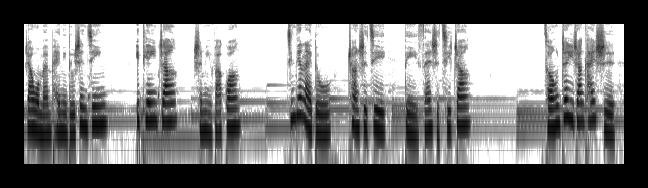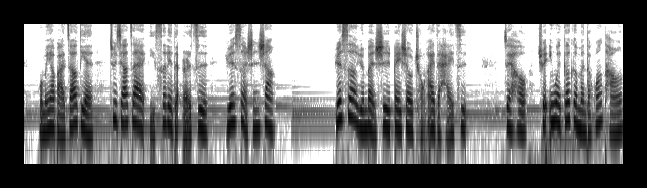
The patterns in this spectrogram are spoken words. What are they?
让我们陪你读圣经，一天一章，生命发光。今天来读创世纪第三十七章。从这一章开始，我们要把焦点聚焦在以色列的儿子约瑟身上。约瑟原本是备受宠爱的孩子，最后却因为哥哥们的荒唐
